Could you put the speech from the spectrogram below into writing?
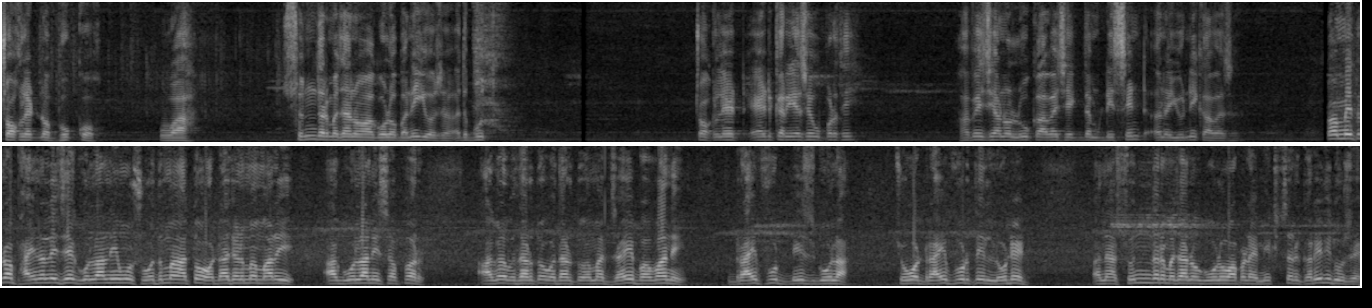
ચોકલેટનો ભૂક્કો. વાહ, સુંદર મજાનો આ ગોળો બની ગયો છે, અદ્ભુત. ચોકલેટ એડ કરીએ છીએ ઉપરથી. હવે જે આનો લુક આવે છે, એકદમ ડિસેન્ટ અને યુનિક આવે છે. તો મિત્રો ફાઇનલી જે ગોલાની હું શોધમાં હતો, અડાજણમાં મારી આ ગોલાની સફર આગળ વધારતો વધારતો, એમાં Jay Bhavani dry fruit dish gola. જુઓ ડ્રાય ફ્રૂટથી લોડેડ અને આ સુંદર મજાનો ગોળો આપણે મિક્સચર કરી દીધું છે.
